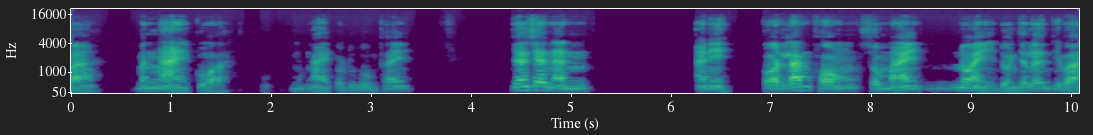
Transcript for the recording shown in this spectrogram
ว่า มันง่ายกว่าง่ายกว่าลูกทุ่งไทย อย่างเช่นอัน อันนี้ก่อนล้ำของสมหมายหน้อยดวงเจริญที่ว่า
